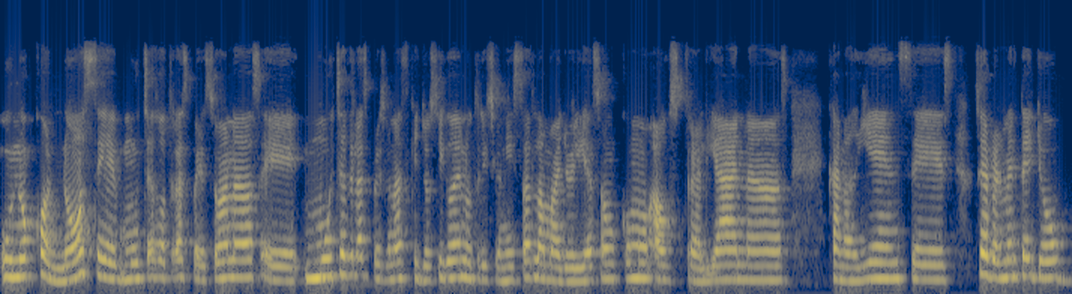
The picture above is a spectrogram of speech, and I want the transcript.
uno conoce muchas otras personas, eh, muchas de las personas que yo sigo de nutricionistas, la mayoría son como australianas, canadienses, o sea, realmente yo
